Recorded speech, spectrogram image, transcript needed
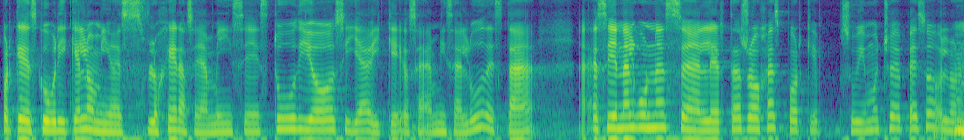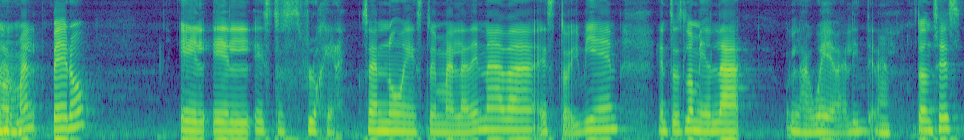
Porque descubrí que lo mío es flojera, o sea, ya me hice estudios y ya vi que, o sea, mi salud está así en algunas alertas rojas porque subí mucho de peso, lo normal, pero el, el, esto es flojera. O sea, no estoy mala de nada, estoy bien. Entonces lo mío es la, la hueva, literal. Entonces,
